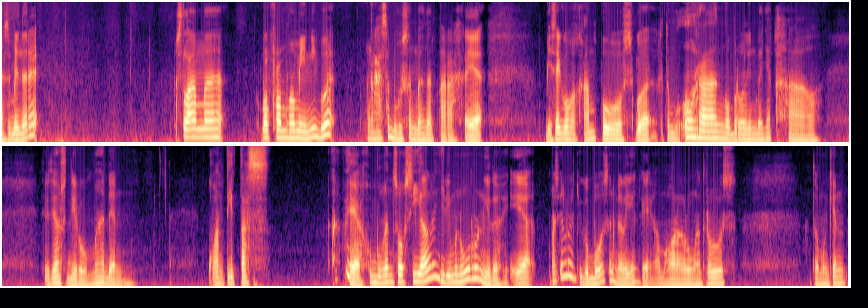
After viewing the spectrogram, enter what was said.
Nah sebenarnya selama work from home ini gue ngerasa bosan banget parah. Kayak biasanya gue ke kampus gue ketemu orang ngobrolin banyak hal. Jadi harus di rumah dan kuantitas apa ya hubungan sosialnya jadi menurun gitu. Ya pasti lu juga bosan kali ya kayak sama orang rumah terus. Atau mungkin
